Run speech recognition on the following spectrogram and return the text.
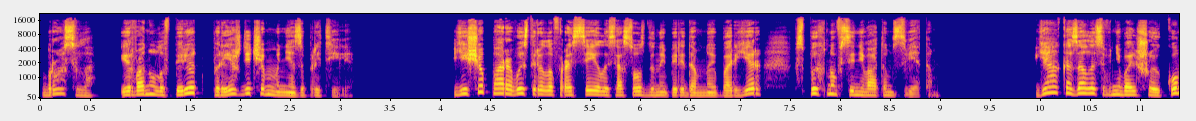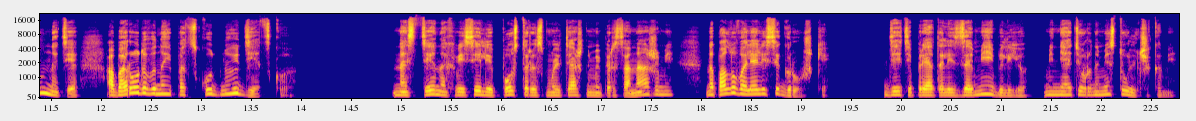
Бросила и рванула вперед, прежде чем мне запретили. Еще пара выстрелов рассеялась о созданный передо мной барьер, вспыхнув синеватым светом. Я оказалась в небольшой комнате, оборудованной под скудную детскую. На стенах висели постеры с мультяшными персонажами, на полу валялись игрушки. Дети прятались за мебелью, миниатюрными стульчиками.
